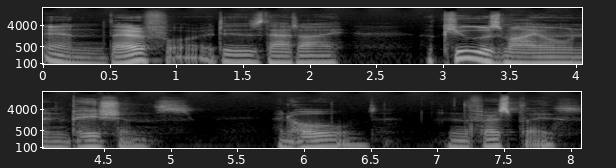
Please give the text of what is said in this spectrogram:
And therefore it is that I accuse my own impatience, and hold, in the first place,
